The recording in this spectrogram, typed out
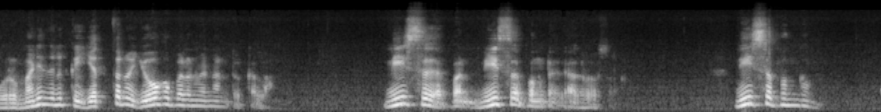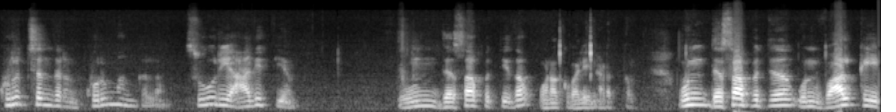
ஒரு மனிதனுக்கு எத்தனை யோக பலன் வேணான்னு இருக்கலாம். நீச பன் நீசபங்க நீசபங்கம் குருச்சந்திரன் குருமங்கலம் சூரிய ஆதித்யம் உன் தசாபத்தி தான் உனக்கு வழி நடத்தும். உன் தசாபத்தி தான் உன் வாழ்க்கையை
